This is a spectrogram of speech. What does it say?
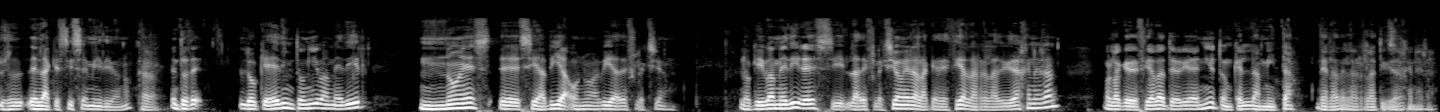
en la que sí se midió, ¿no? Claro. Entonces, lo que Eddington iba a medir no es eh, si había o no había deflexión. Lo que iba a medir es si la deflexión era la que decía la relatividad general o la que decía la teoría de Newton, que es la mitad de la de la relatividad general.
